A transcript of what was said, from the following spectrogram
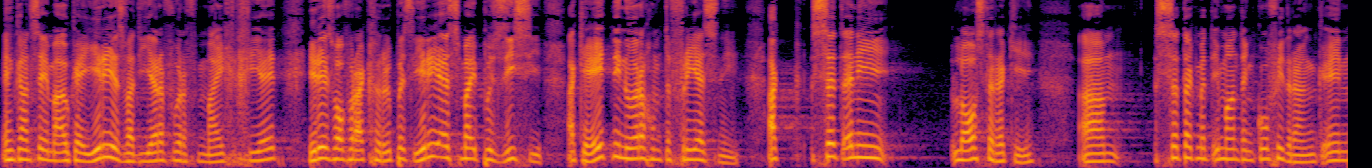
en kan sê maar okay, hierdie is wat die Here voor vir my gegee het. Hierdie is waarvoor ek geroep is. Hierdie is my posisie. Ek het nie nodig om te vrees nie. Ek sit in die laaste rukkie, ehm um, sit ek met iemand en koffie drink en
